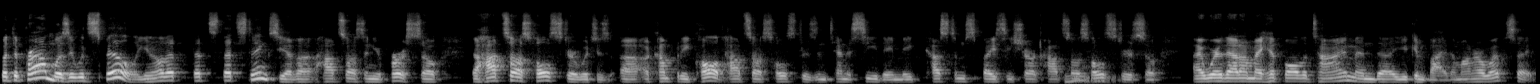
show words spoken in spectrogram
but the problem was it would spill. You know that that's that stinks. You have a hot sauce in your purse. So the Hot Sauce Holster, which is uh, a company called Hot Sauce Holsters in Tennessee, they make custom spicy shark hot sauce holsters. So I wear that on my hip all the time, and uh, you can buy them on our website.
